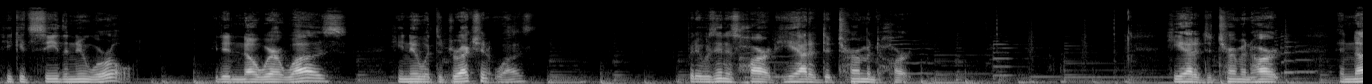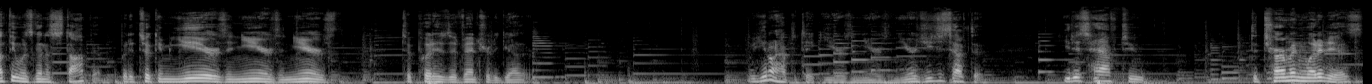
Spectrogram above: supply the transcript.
He could see the new world. He didn't know where it was, he knew what the direction it was, but it was in his heart. He had a determined heart. He had a determined heart, and nothing was going to stop him. But it took him years and years and years to put his adventure together. Well, you don't have to take years and years and years. You just have to you just have to determine what it is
